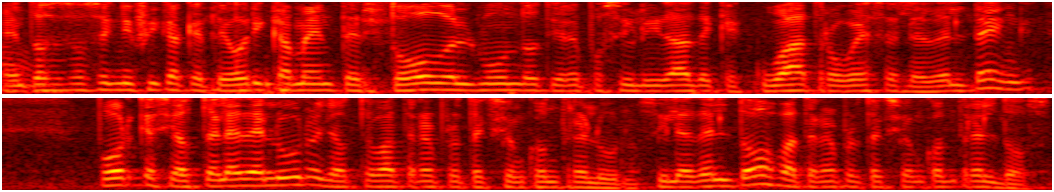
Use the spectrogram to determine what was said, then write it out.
Entonces eso significa que teóricamente todo el mundo tiene posibilidad de que cuatro veces le dé el dengue porque si a usted le da el 1, ya usted va a tener protección contra el 1. Si le da el 2, va a tener protección contra el 2.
